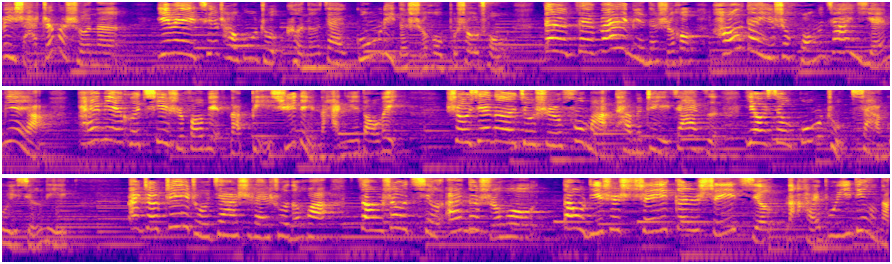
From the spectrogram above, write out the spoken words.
为啥这么说呢？因为清朝公主可能在宫里的时候不受宠，但在外面的时候，好歹也是皇家颜面呀，牌面和气势方面那必须得拿捏到位。首先呢，就是驸马他们这一家子要向公主下跪行礼。按照这种架势来说的话，早上请安的时候，到底是谁跟谁请，那还不一定呢。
